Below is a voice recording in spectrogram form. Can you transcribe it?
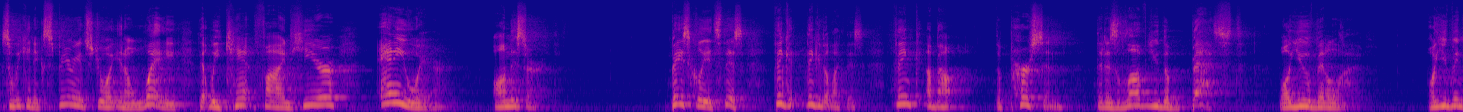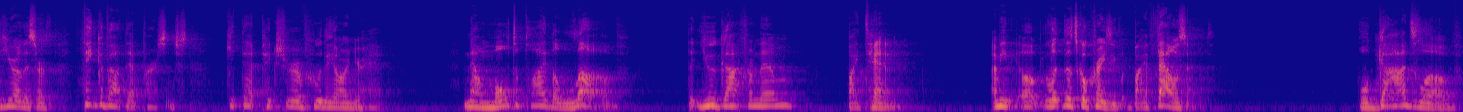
so we can experience joy in a way that we can't find here anywhere on this earth. Basically, it's this think, think of it like this think about the person that has loved you the best while you've been alive, while you've been here on this earth. Think about that person. Just get that picture of who they are in your head. Now, multiply the love that you got from them by 10. I mean, oh, let's go crazy, by a thousand. Well, God's love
